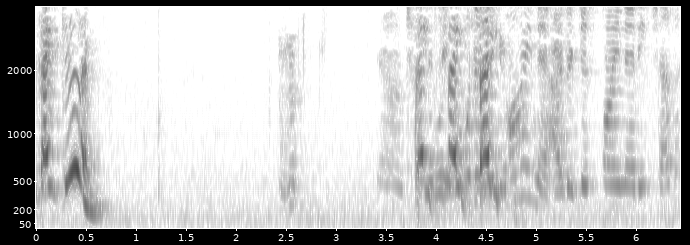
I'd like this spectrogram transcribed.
guys doing? Mm-hmm. Fight, fight, what are they guys doing? Are they just flying at each other?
